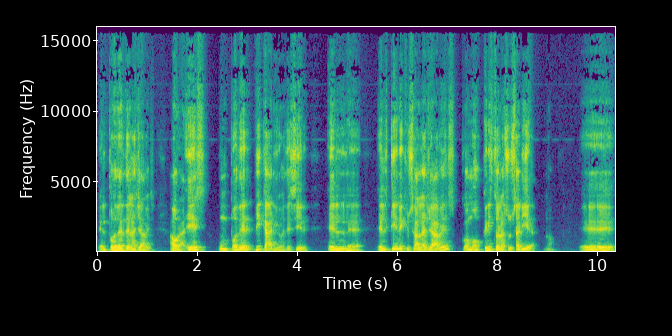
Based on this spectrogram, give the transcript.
el poder de las llaves. Ahora, es un poder vicario, es decir, él, eh, él tiene que usar las llaves como Cristo las usaría. ¿no? Eh,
